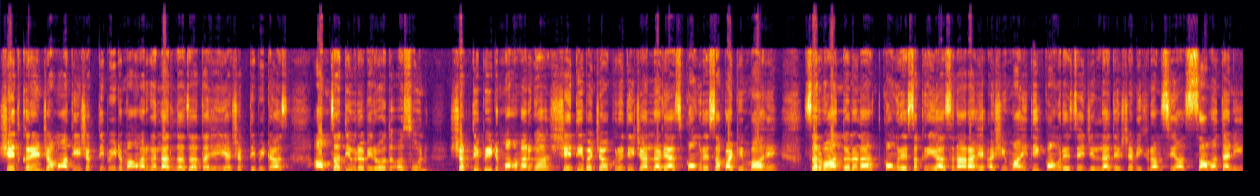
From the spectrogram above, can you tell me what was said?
शेतकऱ्यांच्या माती शक्तीपीठ महामार्ग लादला जात आहे. या शक्तीपीठास आमचा तीव्र विरोध असून शक्तीपीठ महामार्ग शेती बचाव कृतीच्या लढ्यास काँग्रेसचा पाठिंबा आहे. सर्व आंदोलनात काँग्रेस सक्रिय असणार आहे अशी माहिती काँग्रेसचे जिल्हाध्यक्ष विक्रमसिंह सावंत आणि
